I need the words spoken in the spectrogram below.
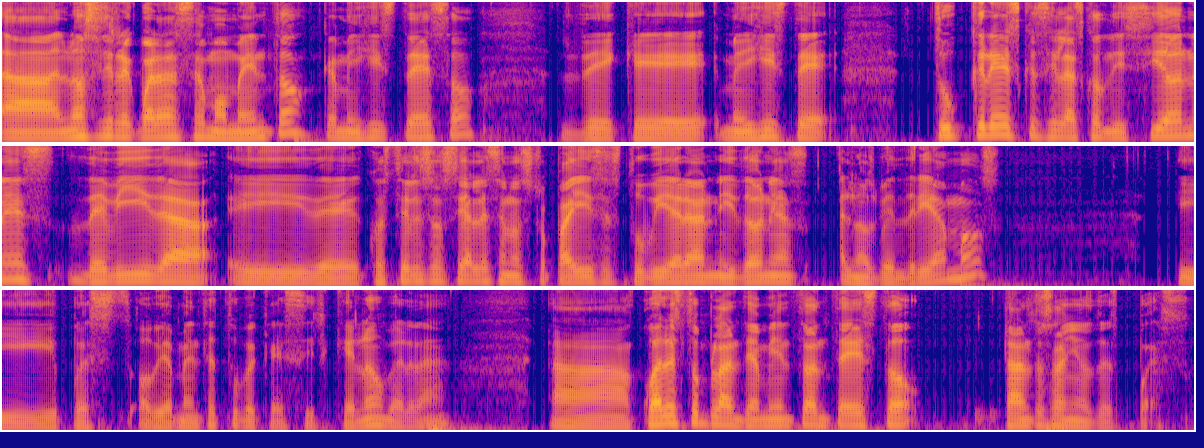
ah, no sé si recuerdas ese momento que me dijiste eso, de que me dijiste, ¿Tú crees que si las condiciones de vida y de cuestiones sociales en nuestro país estuvieran idóneas, nos vendríamos? Y pues obviamente tuve que decir que no, ¿verdad? Ah, ¿Cuál es tu planteamiento ante esto tantos años después?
